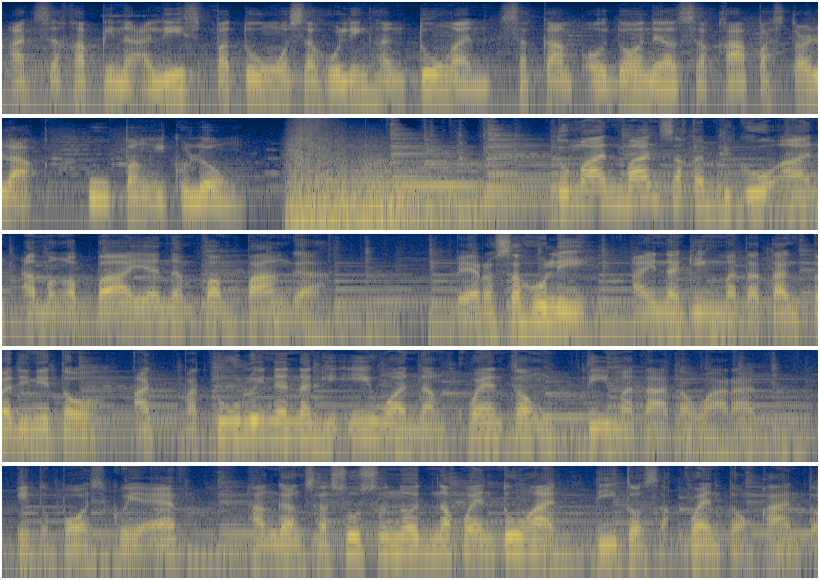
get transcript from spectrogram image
at saka pinaalis patungo sa huling hantungan sa Camp O'Donnell sa Capas Tarlac upang ikulong. Dumaan man sa kabiguan ang mga bayan ng Pampanga. Pero sa huli ay naging matatag pa din ito at patuloy na nagiiwan ng kwentong di matatawaran. Ito po si Kuya F hanggang sa susunod na kwentuhan dito sa Kwentong Kanto.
